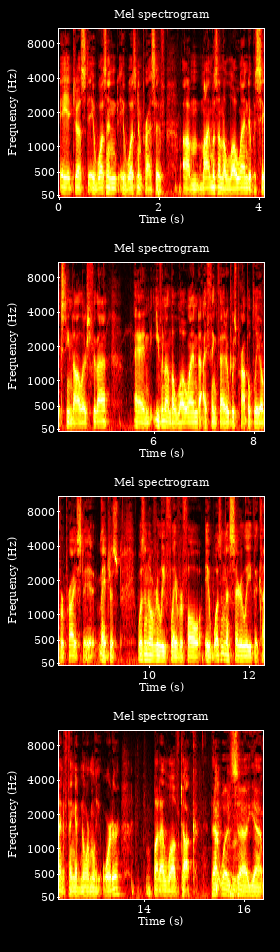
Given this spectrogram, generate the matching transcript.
it just it wasn't it wasn't impressive. Um, mine was on the low end; it was sixteen dollars for that. And even on the low end, I think that it was probably overpriced. It, it just wasn't overly flavorful. It wasn't necessarily the kind of thing I'd normally order, but I love duck. That was uh, yeah,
